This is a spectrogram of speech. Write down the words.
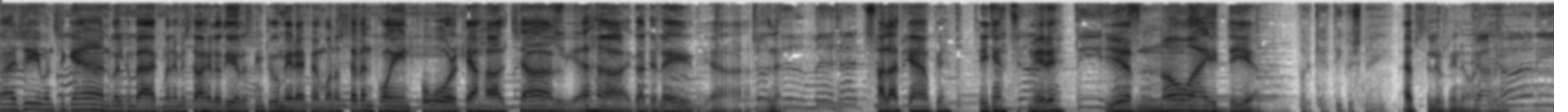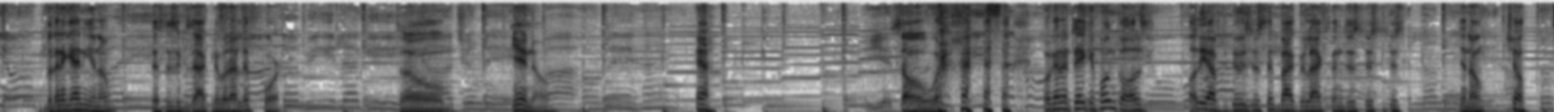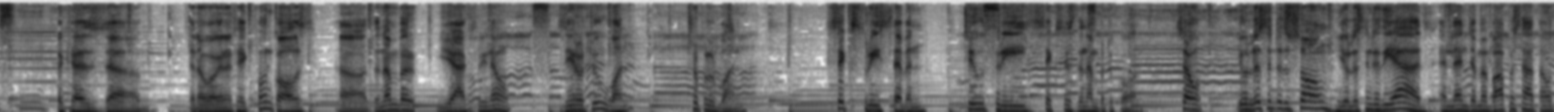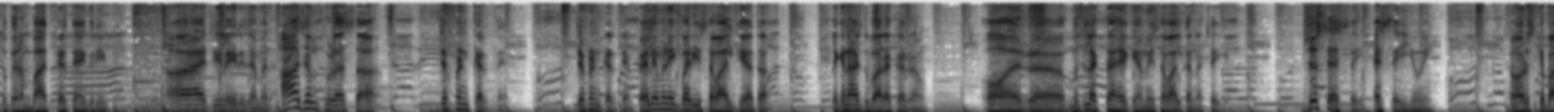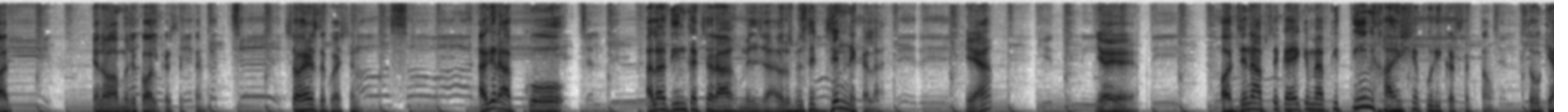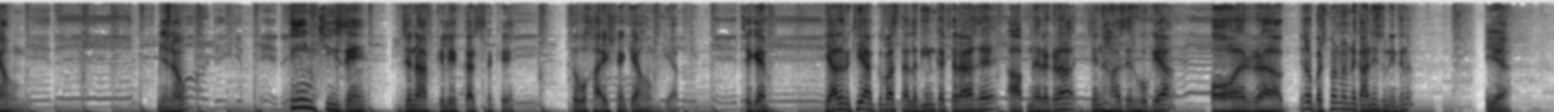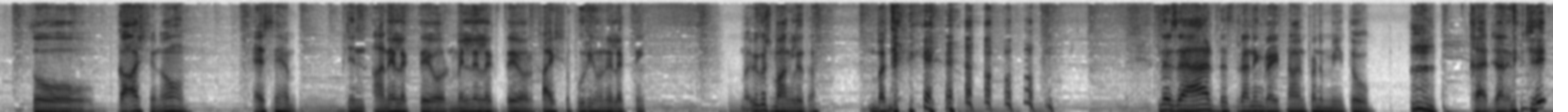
Alright, ji, once again, welcome back. My name is Sahil Lodi. You're listening to Mera FM 107.4. क्या हाल चाल? Yeah, I got delayed. Yeah, isn't it? हालात क्या हैं आपके? ठीक हैं? मेरे? You have no idea. पर कहती कुछ नहीं Absolutely no idea. But then again, you know, this is exactly what I live for. So, you know, yeah. So, we're gonna take your phone calls. All you have to do is just sit back, relax, and just, just, just, you know, chill. Because, um, you know, we're gonna take phone calls. Uh, the number you actually know, 021 111 637 236 is the number to call. So, you listen to the song, you listen to the ads, and then जब मैं वापस आता हूँ तो फिर हम बात करते हैं गरीब में Alright, ji ladies and gentlemen, आज हम थोड़ा सा डिफरेंट करते हैं डिफरेंट करते हैं पहले मैंने एक बार ये सवाल किया था लेकिन आज दोबारा कर रहा हूँ और uh, मुझे लगता है कि हमें सवाल करना चाहिए जस्ट ऐसे ही ऐसे ही यूँ ही और उसके बाद यू नो आप मुझे कॉल कर सकते हैं। सो हेयर्स द क्वेश्चन अगर आपको अलादीन का चिराग मिल जाए और उसमें से जिन निकल आए या या या। और जिन आपसे कहे कि मैं आपकी तीन ख्वाहिशें पूरी कर सकता हूँ तो वो क्या होंगी? यू नो तीन चीज़ें जिन आपके लिए कर सके तो वो ख्वाहिशें क्या होंगी आपकी? ठीक है? याद रखिए, आपके पास अलादीन का चिराग है, आपने रगड़ा, जिन हाजिर हो गया और यू नो बचपन में हमने कहानी सुनी थी ना? या तो काश यू नो ऐसे हम जिन आने लगते और मिलने लगते और ख्वाहिशें पूरी होने लगती। मैं भी कुछ मांग लेता। But there's an ad that's running right now in front of me तो खैर जाने दीजिए।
